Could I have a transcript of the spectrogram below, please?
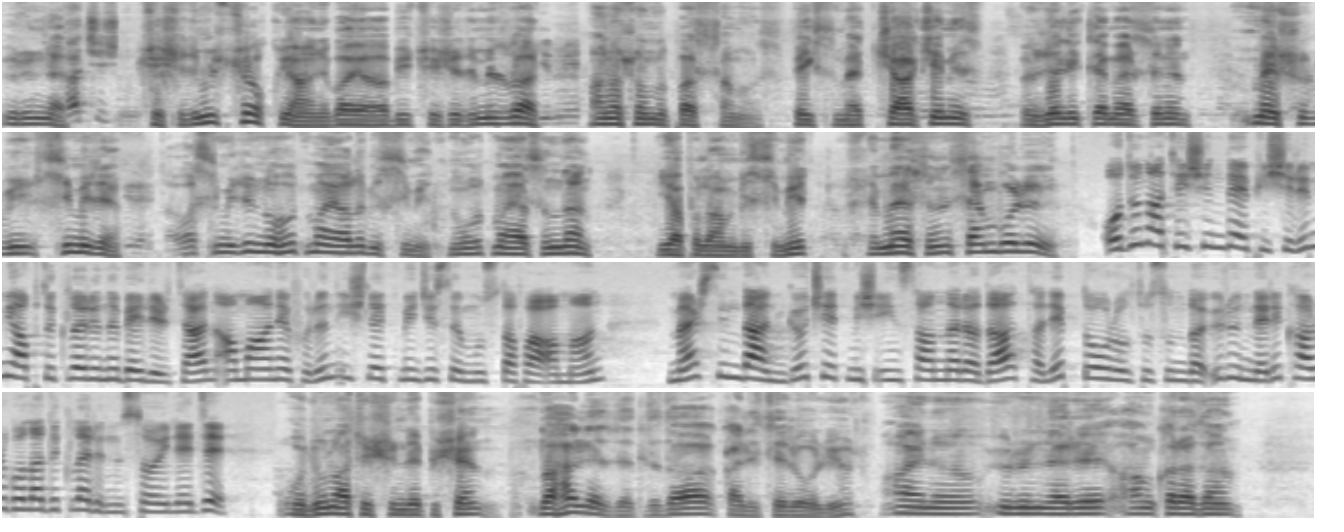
ürünler. Kaç çeşit? Çeşidimiz çok yani bayağı bir çeşidimiz var. 20 Anasonlu pastamız, peksimet, çarkemiz özellikle Mersin'in meşhur bir simidi. Tava simidi nohut mayalı bir simit. Nohut mayasından yapılan bir simit. İşte Mersin'in sembolü. Odun ateşinde pişirim yaptıklarını belirten Amane Fırın işletmecisi Mustafa Aman, Mersin'den göç etmiş insanlara da talep doğrultusunda ürünleri kargoladıklarını söyledi. Odun ateşinde pişen daha lezzetli, daha kaliteli oluyor. Aynı ürünleri Ankara'dan,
